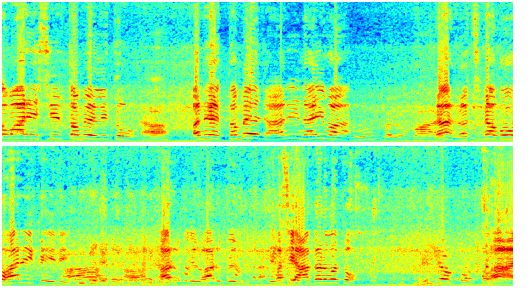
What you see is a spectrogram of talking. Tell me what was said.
તમારી શીર તમે લીધો. અને તમે જ હારી આવ્યા. શું ના રચના બહુ હારી કરી. હા, હા. સારું કર્યું કર્યું. પછી આગળ વધો. બીજો કોઠો. હા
